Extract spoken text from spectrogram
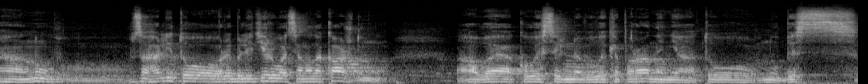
Е, Ну, взагалі-то реабілітуватися треба кожному. Але коли сильно велике поранення, то ну, без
